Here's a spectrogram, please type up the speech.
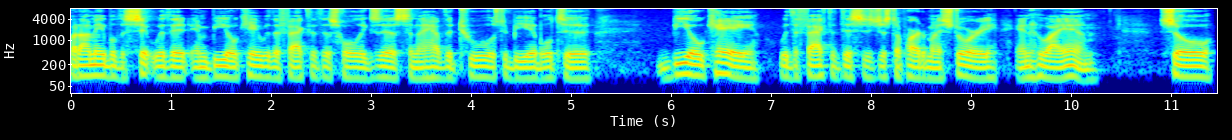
but I'm able to sit with it and be okay with the fact that this hole exists and I have the tools to be able to be okay with the fact that this is just a part of my story and who I am. So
